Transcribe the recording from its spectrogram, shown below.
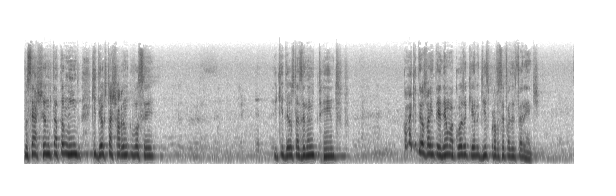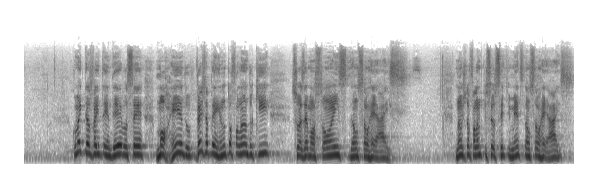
Você achando que está tão lindo, que Deus está chorando com você. E que Deus está dizendo, eu entendo. Como é que Deus vai entender uma coisa que Ele disse para você fazer diferente? Como é que Deus vai entender você morrendo? Veja bem, eu não estou falando que suas emoções não são reais. Não estou falando que seus sentimentos não são reais.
